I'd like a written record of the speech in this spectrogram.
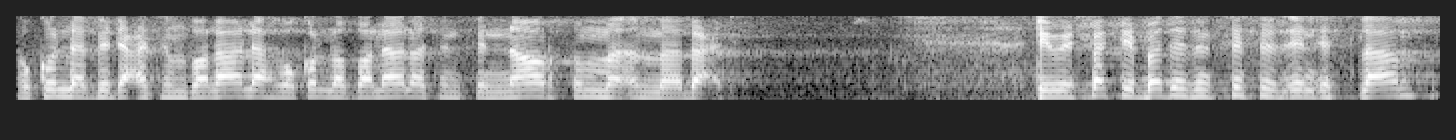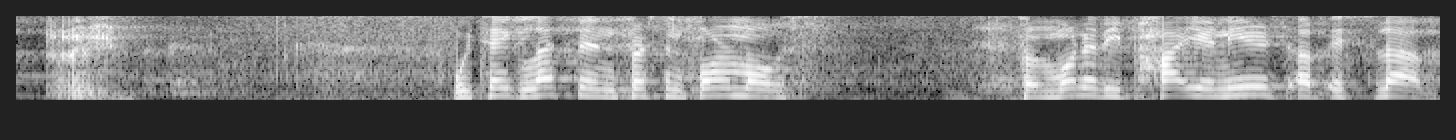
وكل بدعة ضلالة وكل ضلالة في النار ثم أما بعد Dear respected brothers and sisters in Islam, we take lesson first and foremost from one of the pioneers of Islam.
